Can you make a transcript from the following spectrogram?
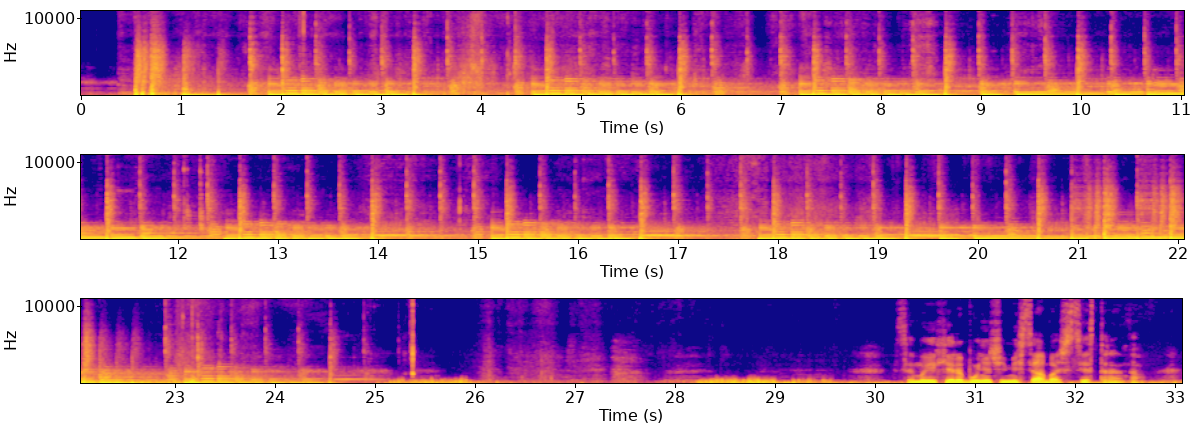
Це мої хірабунячі місця, бачиш, з цієї сторони там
